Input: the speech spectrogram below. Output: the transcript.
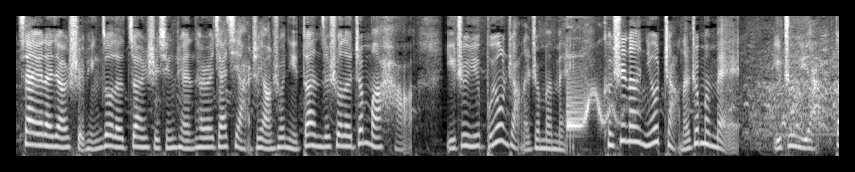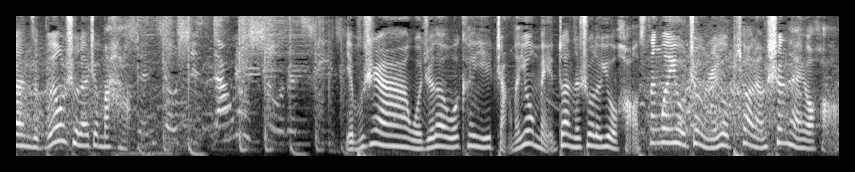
下一位呢叫水瓶座的钻石星辰，他说佳琪啊只想说你段子说的这么好，以至于不用长得这么美，可是呢你又长得这么美，以至于啊段子不用说的这么好。也不是啊，我觉得我可以长得又美，段子说的又好，三观又正，人又漂亮，身材又好，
